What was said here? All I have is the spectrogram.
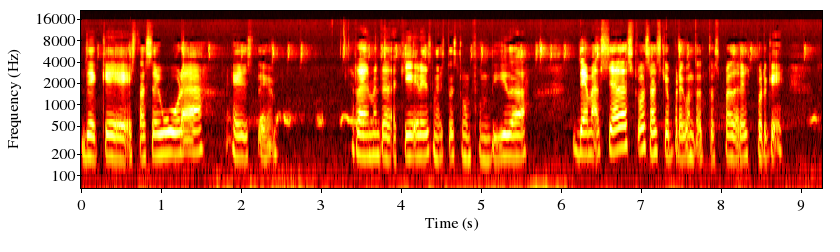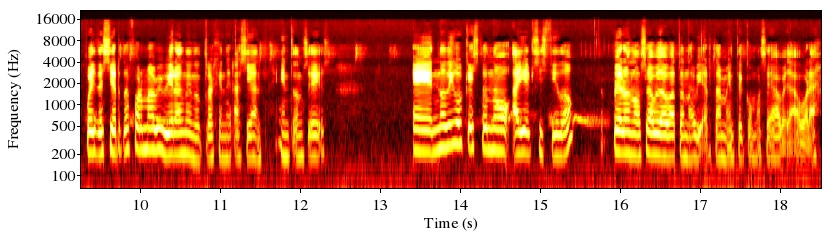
de que estás segura, este, realmente la quieres, no estás confundida, demasiadas cosas que preguntan tus padres porque pues de cierta forma vivieron en otra generación. Entonces, eh, no digo que esto no haya existido, pero no se hablaba tan abiertamente como se habla ahora.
